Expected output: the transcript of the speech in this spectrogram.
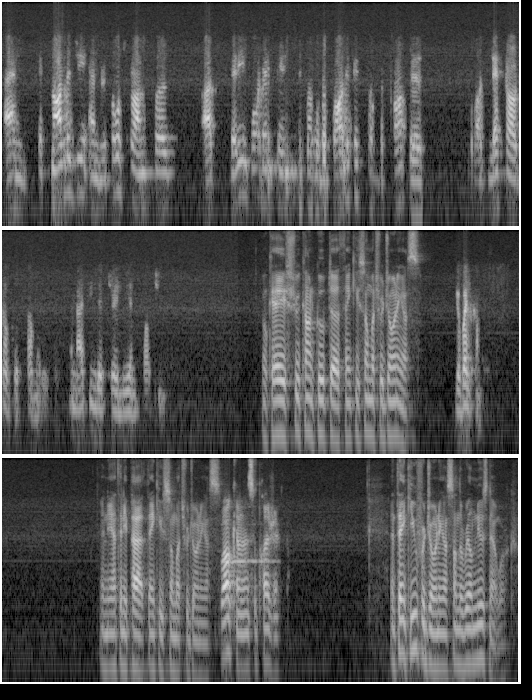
and technology and resource transfers are very important things because of the politics of the process was left out of the summary. And I think that's really unfortunate. Okay, Shreekant Gupta, thank you so much for joining us. You're welcome. And Anthony Patt, thank you so much for joining us. Welcome, it's a pleasure. And thank you for joining us on the Real News Network.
